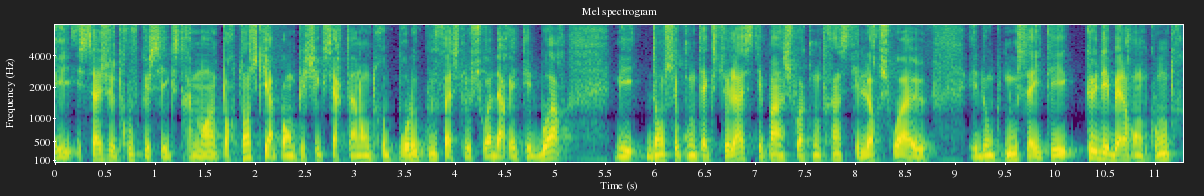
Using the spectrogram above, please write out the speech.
Et ça, je trouve que c'est extrêmement important, ce qui n'a pas empêché que certains d'entre eux, pour le coup, fassent le choix d'arrêter de boire. Mais dans ce contexte-là, c'était pas un choix contraint, c'était leur choix à eux. Et donc, nous, ça a été que des belles rencontres.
